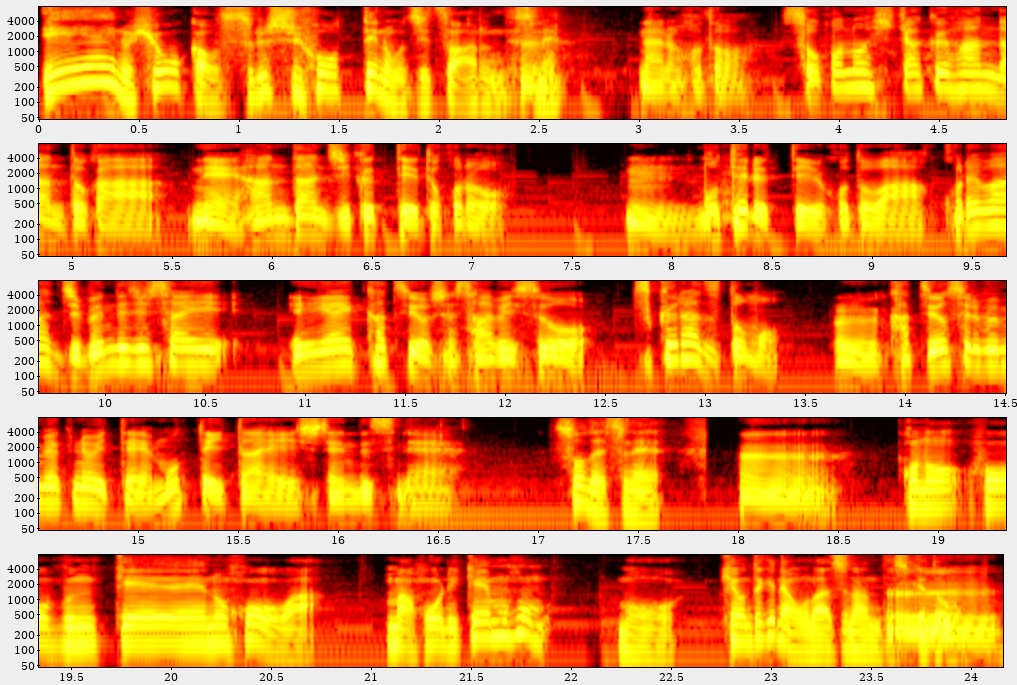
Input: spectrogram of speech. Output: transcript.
AI の評価をする手法っていうのも実はあるんですね。なるほど。そこの比較判断とか、ね、判断軸っていうところを、うん、持てるっていうことは、これは自分で実際 AI 活用したサービスを作らずとも、うん、活用する文脈において持っていたい視点ですね。そうですね。うん。この法文系の方は、まあ法理系も方も基本的には同じなんですけど、うん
